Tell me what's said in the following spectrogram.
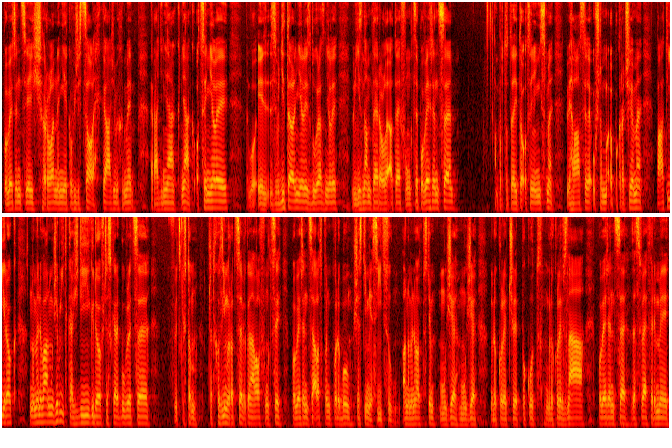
pověřenci, jejich role není jako vždy zcela lehká, že bychom je rádi nějak, nějak ocenili nebo i zviditelnili, zdůraznili význam té role a té funkce pověřence. Proto tady to ocenění jsme vyhlásili, už tam pokračujeme pátý rok. Nominován může být každý, kdo v České republice vždycky v tom předchozím roce vykonával funkci pověřence alespoň po dobu 6 měsíců. A nominovat prostě může, může kdokoliv, čili pokud kdokoliv zná pověřence ze své firmy,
